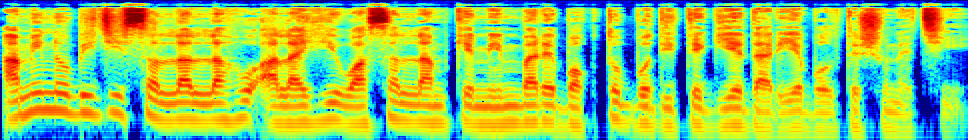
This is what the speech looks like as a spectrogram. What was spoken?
আমি নবীজি সাল্লাল্লাহু আলাইহি ওয়াসাল্লামকে মিম্বারে বক্তব্য দিতে গিয়ে দাঁড়িয়ে বলতে শুনেছি।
